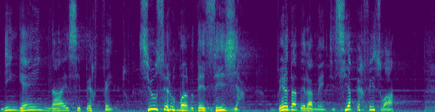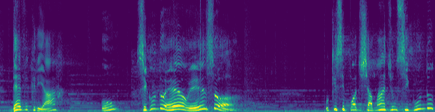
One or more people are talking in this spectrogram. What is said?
Ninguém nasce perfeito. Se o ser humano deseja verdadeiramente se aperfeiçoar, deve criar um segundo eu, isso. O que se pode chamar de um segundo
